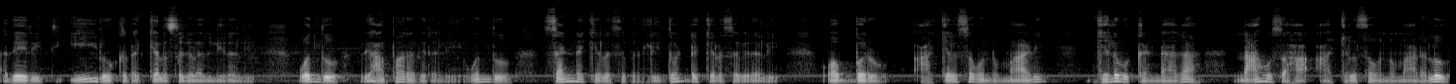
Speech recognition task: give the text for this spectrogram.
ಅದೇ ರೀತಿ ಈ ಲೋಕದ ಕೆಲಸಗಳಲ್ಲಿರಲಿ, ಒಂದು ವ್ಯಾಪಾರವಿರಲಿ, ಒಂದು ಸಣ್ಣ ಕೆಲಸವಿರಲಿ, ದೊಡ್ಡ ಕೆಲಸವಿರಲಿ, ಒಬ್ಬರು ಆ ಕೆಲಸವನ್ನು ಮಾಡಿ ಗೆಲುವು ಕಂಡಾಗ ನಾವು ಸಹ ಆ ಕೆಲಸವನ್ನು ಮಾಡಲು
